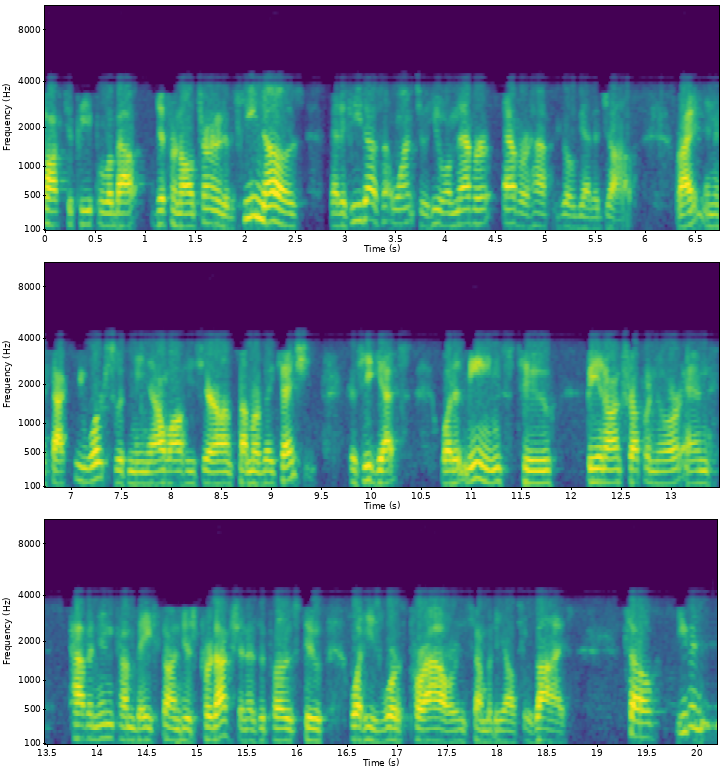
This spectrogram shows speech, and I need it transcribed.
talk to people about different alternatives. He knows that if he doesn't want to, he will never, ever have to go get a job right? And in fact, he works with me now while he's here on summer vacation because he gets what it means to be an entrepreneur and have an income based on his production as opposed to what he's worth per hour in somebody else's eyes. So even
